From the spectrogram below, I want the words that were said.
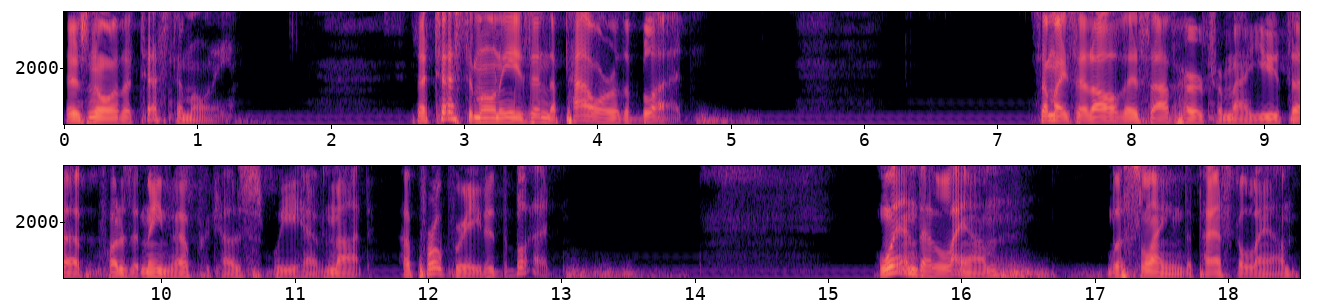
There's no other testimony. The testimony is in the power of the blood. Somebody said, All this I've heard from my youth up. What does it mean? Well, because we have not appropriated the blood. When the lamb was slain, the paschal lamb,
